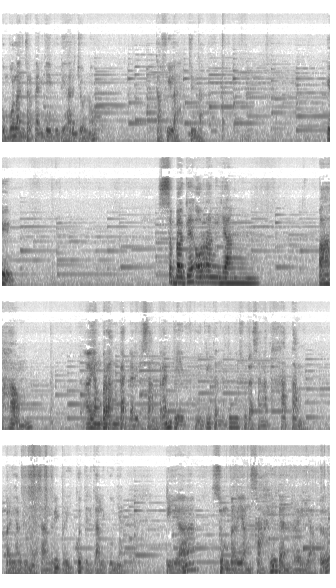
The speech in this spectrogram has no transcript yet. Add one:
kumpulan cerpen Kiai Budi Harjono Kafilah Cinta. Oke, sebagai orang yang paham eh, yang berangkat dari pesantren Kiai Budi tentu sudah sangat hatam perihal dunia santri berikut dari kalikunya. Dia sumber yang sahih dan reliable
